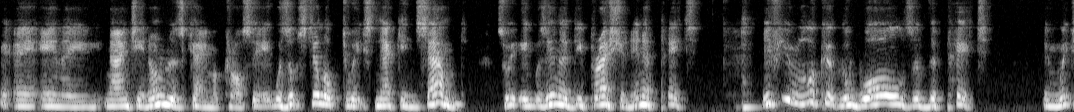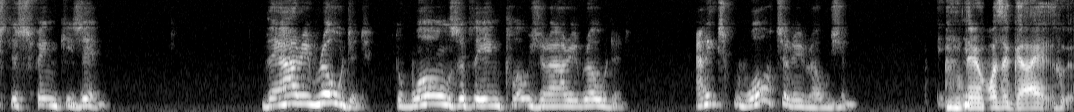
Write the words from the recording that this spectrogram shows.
in the 1900s came across it. It was up, still up to its neck in sand, so it was in a depression in a pit. If you look at the walls of the pit in which the Sphinx is in, they are eroded. The walls of the enclosure are eroded and it's water erosion. There was a guy who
